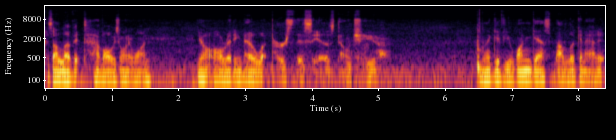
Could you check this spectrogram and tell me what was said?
because I love it. I've always wanted one. Y'all already know what purse this is, don't you? I'm to give you one guess by looking at it.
